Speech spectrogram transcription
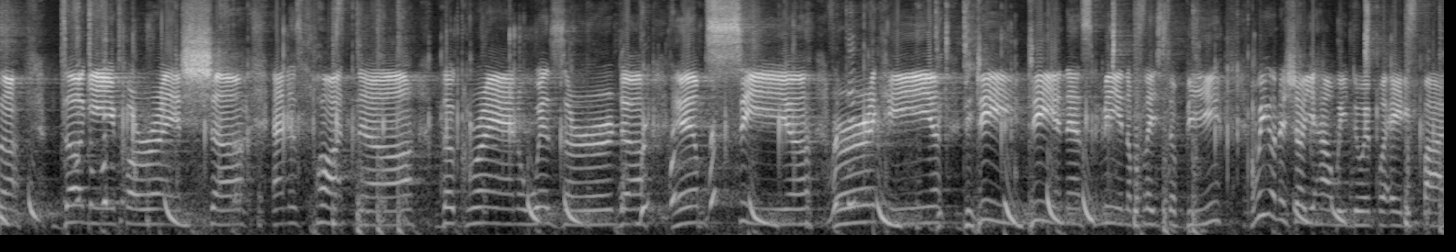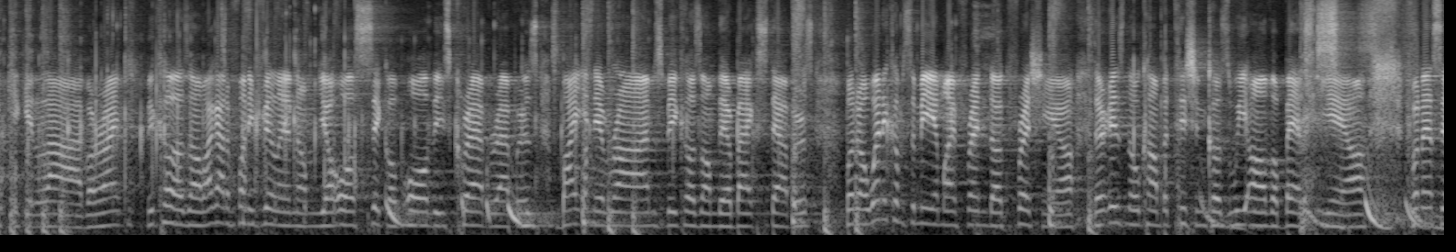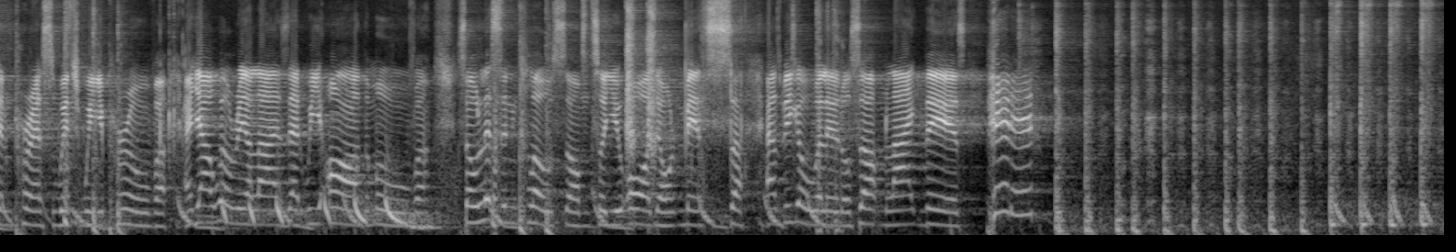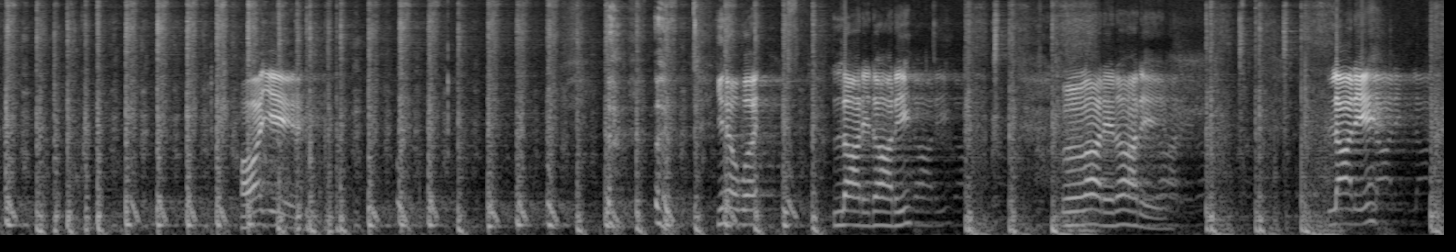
Dougie Fresh, uh, and his partner, the Grand Wizard, uh, MC uh, Ricky D D, and that's me in the place to be. And we're gonna show you how we do it for 85 Kick It Live, all right? Because um, I got a funny feeling um, you're all sick of all these crap rappers biting their rhymes because um, they're backstabbers. But uh, when it comes to me and my friend Doug Fresh yeah. there is no competition because we are the best, yeah. Finesse and press, which we prove. And y'all will realize that we are the move. So listen close um, so you all don't miss uh, as we go a little something like this. Hit it! Oh yeah. You know what? Lottie Dottie. Lottie Dottie. Lottie.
